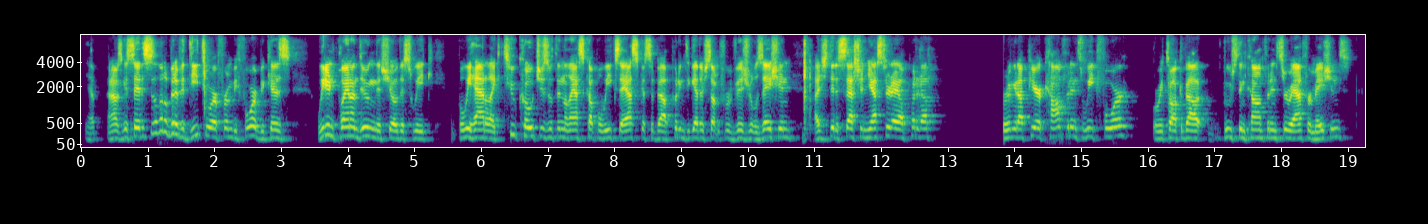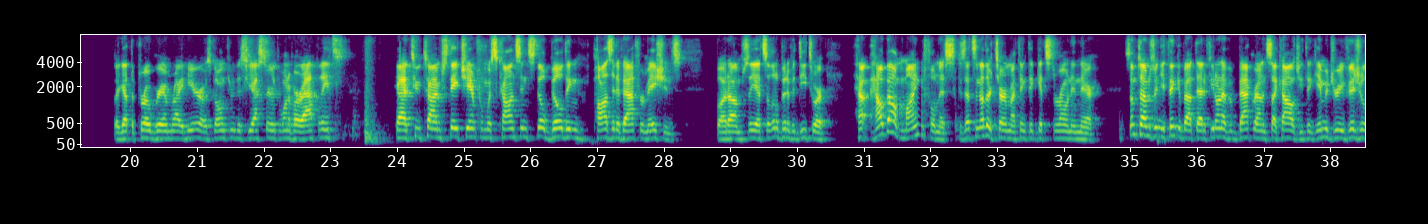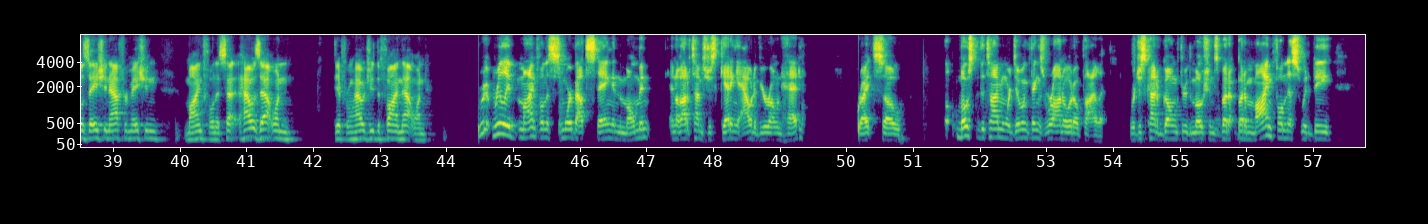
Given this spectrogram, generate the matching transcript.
Yep. And i was going to say this is a little bit of a detour from before because we didn't plan on doing this show this week but we had like two coaches within the last couple weeks ask us about putting together something for visualization. I just did a session yesterday. I'll put it up bring it up here. Confidence week four where we talk about boosting confidence through affirmations. So I got the program right here. I was going through this yesterday with one of our athletes, got a two-time state champ from Wisconsin, still building positive affirmations. But um, so yeah, it's a little bit of a detour. How, how about mindfulness? Because that's another term I think that gets thrown in there. Sometimes when you think about that, if you don't have a background in psychology, you think imagery, visualization, affirmation, mindfulness. How is that one different? How would you define that one? Really mindfulness is more about staying in the moment and a lot of times just getting out of your own head right so uh, most of the time when we're doing things we're on autopilot we're just kind of going through the motions. But but a mindfulness would be,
